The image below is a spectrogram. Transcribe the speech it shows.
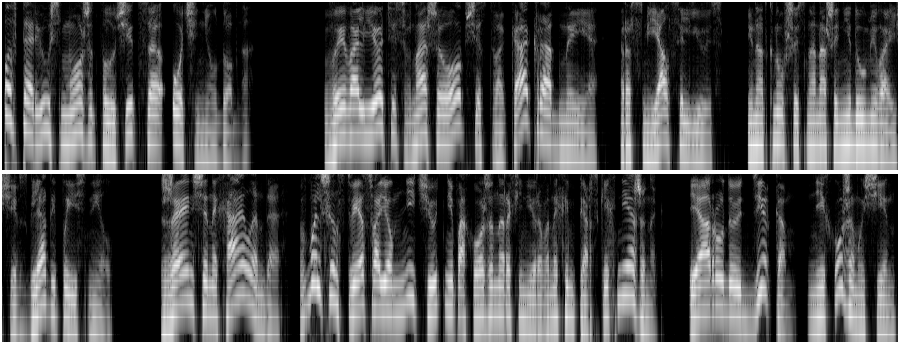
повторюсь, может получиться очень неудобно. «Вы вольетесь в наше общество, как родные», — рассмеялся Льюис и, наткнувшись на наши недоумевающие взгляды, пояснил. «Женщины Хайленда в большинстве своем ничуть не похожи на рафинированных имперских неженок и орудуют дирком не хуже мужчин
